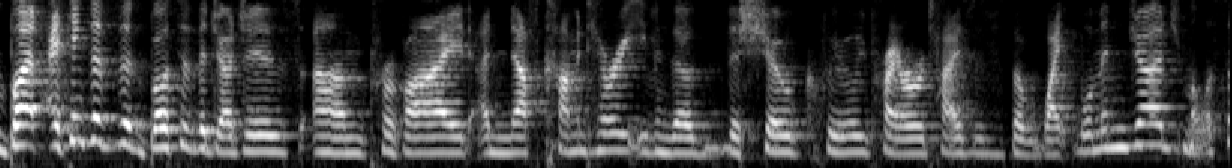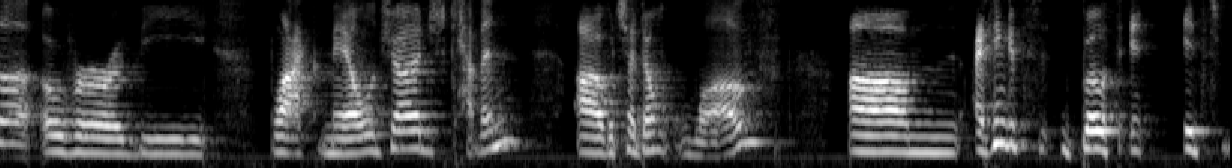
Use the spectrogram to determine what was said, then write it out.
But I think that the, both of the judges um, provide enough commentary, even though the show clearly prioritizes the white woman judge, Melissa, over the black male judge, Kevin, uh, which I don't love. Um, I think it's both. It's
